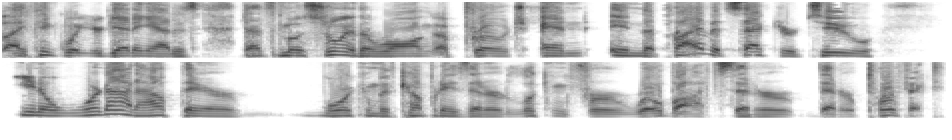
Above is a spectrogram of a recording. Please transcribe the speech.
I think what you're getting at is that's most certainly the wrong approach. And in the private sector too, you know, we're not out there working with companies that are looking for robots that are that are perfect.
